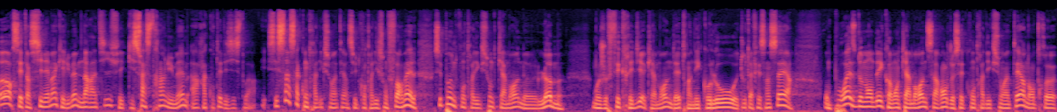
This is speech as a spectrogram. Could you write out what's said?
Or, c'est un cinéma qui est lui-même narratif et qui s'astreint lui-même à raconter des histoires. Et c'est ça sa contradiction interne, c'est une contradiction formelle. C'est pas une contradiction de Cameron, euh, l'homme. Moi, je fais crédit à Cameron d'être un écolo euh, tout à fait sincère. On pourrait se demander comment Cameron s'arrange de cette contradiction interne entre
